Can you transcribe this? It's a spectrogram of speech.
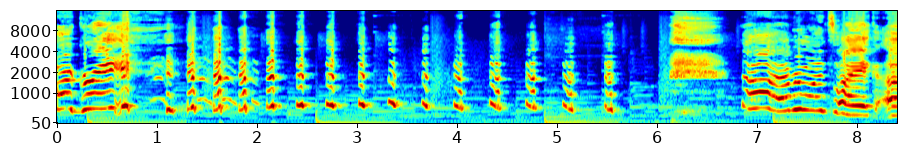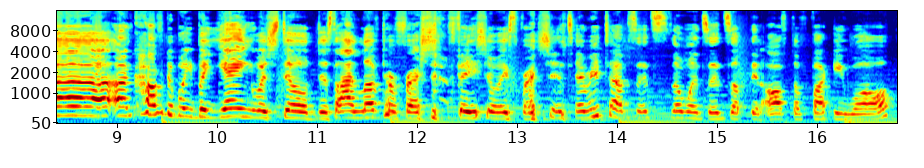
Oh, everyone's like uh uncomfortably but yang was still just i loved her fresh facial expressions. Every time since someone said something off the fucking wall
